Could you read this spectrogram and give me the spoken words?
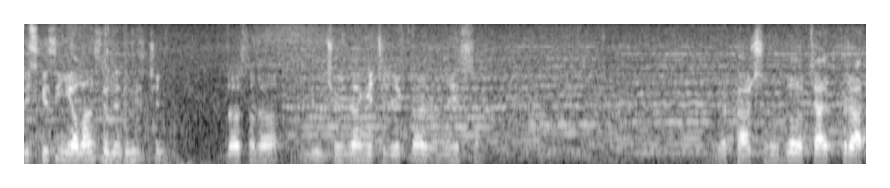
Biz kesin yalan söylediğimiz için daha sonra bizim içimizden geçecekler de neyse. Ve karşımızda Otel Krat.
